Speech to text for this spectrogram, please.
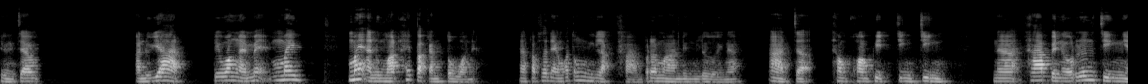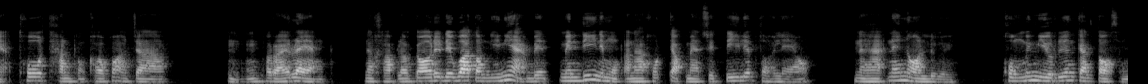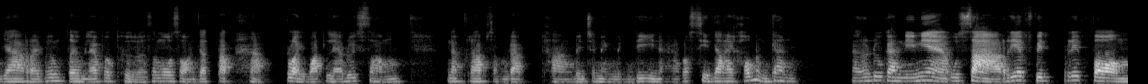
ถึงจะอนุญาตเรียกว่าไงไม่ไม่ไม่อนุมัติให้ประกันตัวเนี่ยนะครับแสดงว่าต้องมีหลักฐานประมาณหนึ่งเลยนะอาจจะทำความผิดจริงๆนะถ้าเป็นเรื่องจริงเนี่ยโทษทันของเขาก็อาจจะร้ายแรงนะครับแล้วก็เรียกได้ว่าตอนนี้เนี่ยเมนดี้เนี่ยหมดอนาคตกับแมนซิตี้เรียบร้อยแล้ว นะฮะแน่นอนเลย คงไม่มีเรื่องการต่อสัญญาอะไรเพิ่มเติมแล้วเผลอๆสโมสรจะตัดหางปล่อยวัดแล้วด้วยซ้ำนะครับสำหรับทางเบนจามินเบนดี้นะฮะก็เสียดายเขาเหมือนกันนะแล้วดูกันนี้เนี่ยอุตส่าห์เรียกฟิตเรียกฟอร์ม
